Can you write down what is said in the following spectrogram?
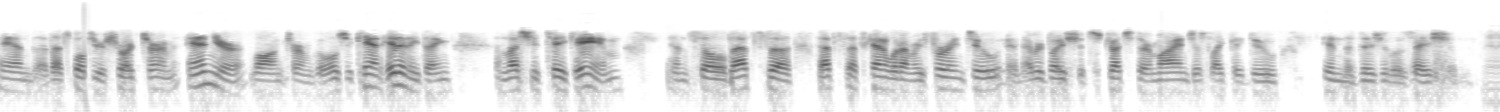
And uh, that's both your short term and your long term goals. You can't hit anything unless you take aim. And so that's uh, that's that's kind of what I'm referring to. And everybody should stretch their mind just like they do in the visualization. Yeah.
